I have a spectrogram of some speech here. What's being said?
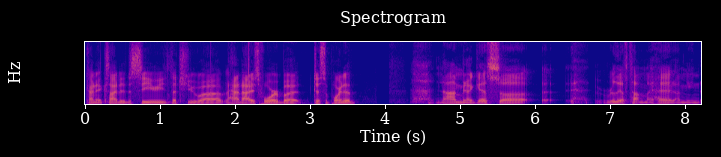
kind of excited to see that you uh, had eyes for but disappointed? Nah, I mean, I guess uh, uh, really off top of my head, I mean,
